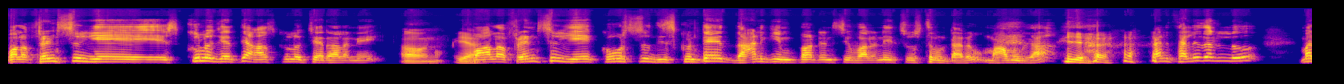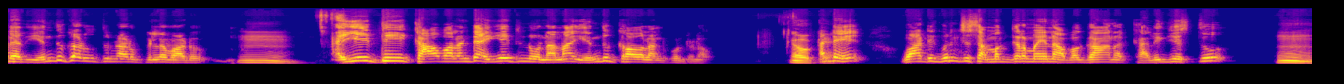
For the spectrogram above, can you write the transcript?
వాళ్ళ ఫ్రెండ్స్ ఏ స్కూల్లో చేరితే ఆ స్కూల్లో చేరాలని అవును. వాళ్ళ ఫ్రెండ్స్ ఏ కోర్సు తీసుకుంటే దానికి ఇంపార్టెన్స్ ఇవ్వాలని చూస్తూ ఉంటారు మామూలుగా. కానీ తల్లిదండ్రులు మరి అది ఎందుకు అడుగుతున్నాడు పిల్లవాడు మ్మ్. ఐఐటి కావాలంటే ఐఐటి నువ్వు నాన్న ఎందుకు కావాలనుకుంటున్నావు. అంటే వాటి గురించి సమగ్రమైన అవగాహన కలిగిస్తూ మ్మ్.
